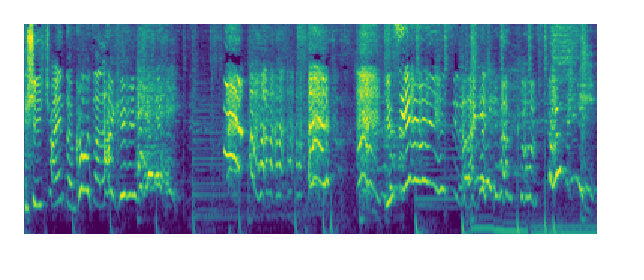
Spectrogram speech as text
She's trying to close the luggage. you see? You see the luggage cannot close. the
